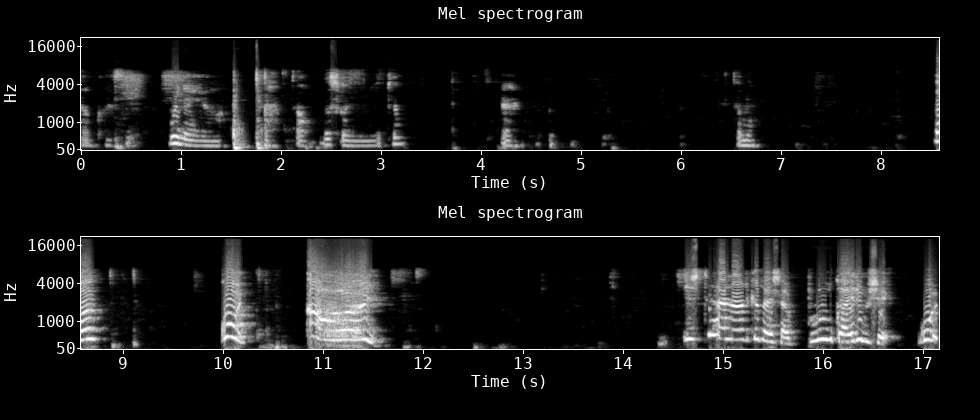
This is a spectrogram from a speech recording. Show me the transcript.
tamam kalsın. Bu ne ya? Ah tamam. Nasıl oynanıyordu? Heh. Tamam. Ha? Gol! Ay! İşte yani arkadaşlar proluk ayrı bir şey. Gol.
